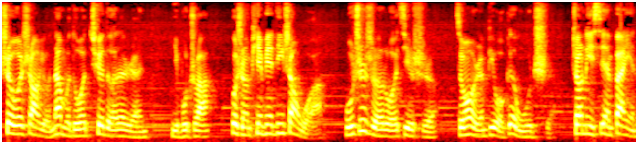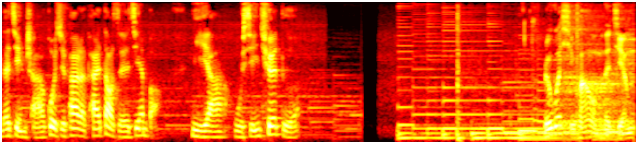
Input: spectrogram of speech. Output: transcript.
社会上有那么多缺德的人，你不抓，为什么偏偏盯上我啊？”无知者的逻辑是：总有人比我更无耻。张立宪扮演的警察过去拍了拍盗贼的肩膀：“你呀，五行缺德。”如果喜欢我们的节目，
